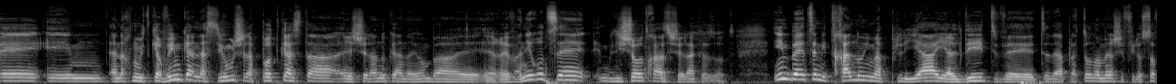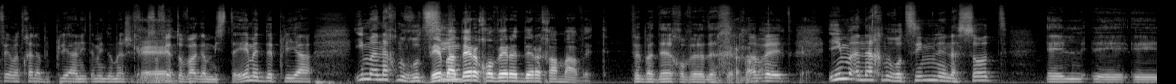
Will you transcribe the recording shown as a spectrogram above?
אה, מתקרבים כאן לסיום של הפודקאסט שלנו כאן היום בערב. אני רוצה... לשאול אותך אז שאלה כזאת. אם בעצם התחלנו עם הפליאה הילדית, ואתה יודע, אפלטון אומר שפילוסופיה מתחילה בפליאה, אני תמיד אומר שפילוסופיה כן. טובה גם מסתיימת בפליאה. אם אנחנו רוצים... ובדרך עוברת דרך המוות. ובדרך עוברת דרך, דרך המוות. המוות. כן. אם אנחנו רוצים לנסות... אה, אה, אה,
